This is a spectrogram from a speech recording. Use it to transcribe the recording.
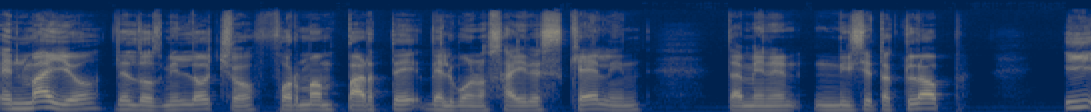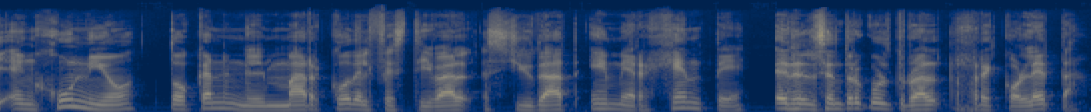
En mayo del 2008 forman parte del Buenos Aires Kelling, también en Niceto Club, y en junio tocan en el marco del festival Ciudad Emergente en el Centro Cultural Recoleta.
